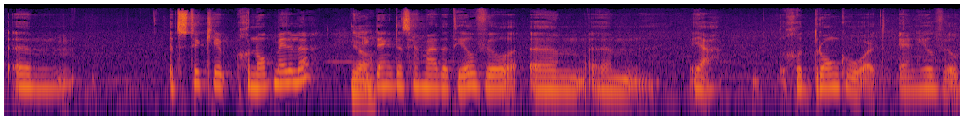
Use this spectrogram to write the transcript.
ehm, het stukje genotmiddelen. Ja. Ik denk dat, zeg maar, dat heel veel ehm, ehm, ja, gedronken wordt en heel veel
